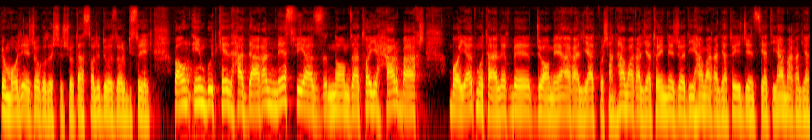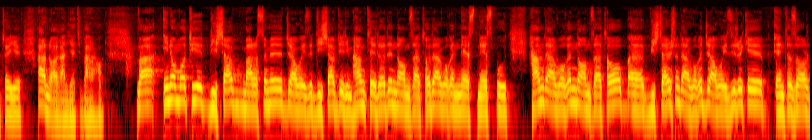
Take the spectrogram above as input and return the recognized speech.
به مورد اجرا گذاشته شد از سال 2021 و اون این بود که حداقل نصفی از نامزدهای هر بخش باید متعلق به جامعه اقلیت باشن. هم اقلیت های نژادی هم اقلیت های جنسیتی هم اقلیت های هر نوع اقلیتی به حال. و اینو ما توی دیشب مراسم جوایز دیشب دیدیم. هم تعداد نامزدها در واقع نصف نصف بود هم در واقع نامزدها بیشترشون در واقع جوایزی رو که انتظار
